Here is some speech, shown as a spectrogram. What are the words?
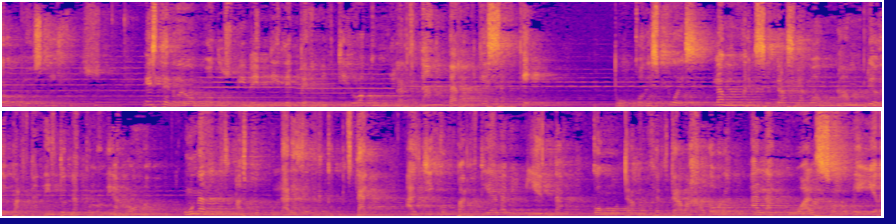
propios hijos. Este nuevo modus vivendi le permitió acumular tanta riqueza que, poco después, la mujer se trasladó a un amplio departamento en la colonia Roma una de las más populares de la capital. Allí compartía la vivienda con otra mujer trabajadora, a la cual solo veía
